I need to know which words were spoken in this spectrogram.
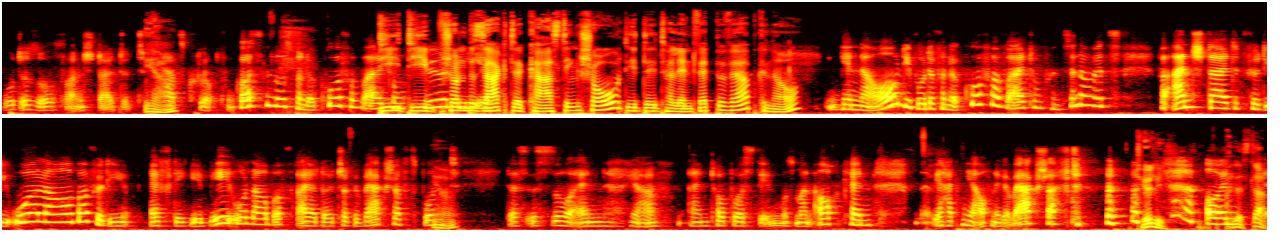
wurde so veranstaltet Ja. Herzklopfen kostenlos von der Kurverwaltung. die, die schon die- besagte Castingshow, die, die Talentwettbewerb, genau. Genau, die wurde von der Kurverwaltung von Zinnowitz veranstaltet für die Urlauber, für die FDGB-Urlauber, Freier Deutscher Gewerkschaftsbund. Ja. Das ist so ein, ja, ein Topos, den muss man auch kennen. Wir hatten ja auch eine Gewerkschaft. Natürlich. Und, Alles da.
